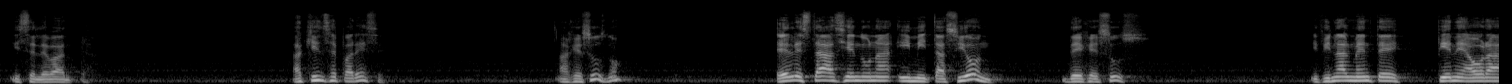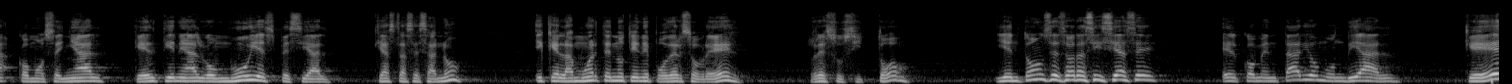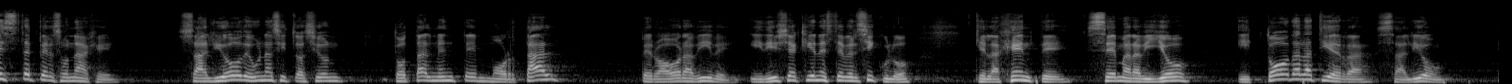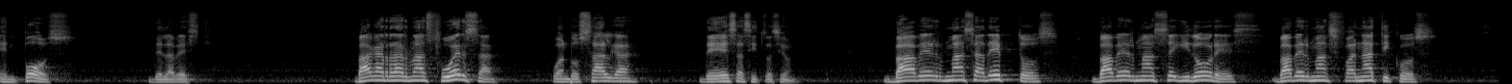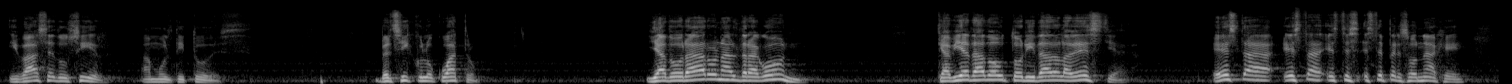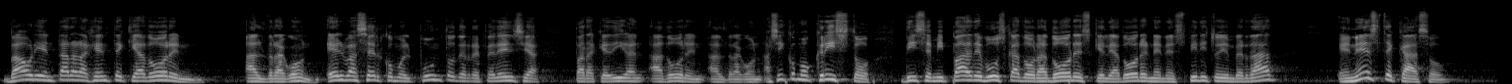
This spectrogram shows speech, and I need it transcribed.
y se levanta. ¿A quién se parece? A Jesús, ¿no? Él está haciendo una imitación de Jesús. Y finalmente tiene ahora como señal que Él tiene algo muy especial, que hasta se sanó y que la muerte no tiene poder sobre Él. Resucitó. Y entonces ahora sí se hace el comentario mundial que este personaje salió de una situación totalmente mortal, pero ahora vive. Y dice aquí en este versículo que la gente se maravilló y toda la tierra salió en pos de la bestia. Va a agarrar más fuerza cuando salga de esa situación. Va a haber más adeptos, va a haber más seguidores, va a haber más fanáticos y va a seducir a multitudes. Versículo 4 y adoraron al dragón que había dado autoridad a la bestia. Esta, esta, este, este personaje va a orientar a la gente que adoren al dragón. Él va a ser como el punto de referencia para que digan adoren al dragón. Así como Cristo dice, mi Padre busca adoradores que le adoren en espíritu y en verdad, en este caso,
